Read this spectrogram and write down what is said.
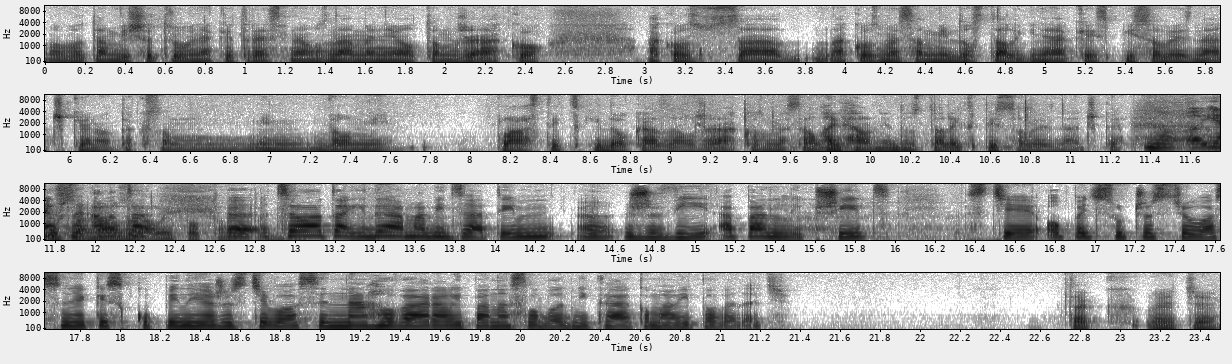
lebo tam vyšetrujú nejaké trestné oznámenie o tom, že ako, ako, sa, ako sme sa my dostali k nejakej spisovej značke, no tak som im veľmi plasticky dokázal, že ako sme sa legálne dostali k spisovej značke. No jasné, ale tá, potom. E, celá tá idea má byť za tým, e, že vy a pán Lipšic ste opäť súčasťou vlastne nejakej skupiny a že ste vlastne nahovárali pána Slobodníka, ako má vypovedať. Tak viete,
